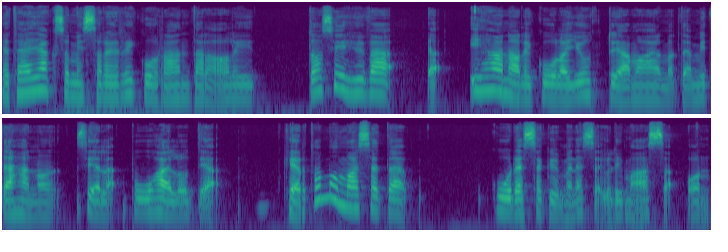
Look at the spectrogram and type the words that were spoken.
Ja tämä jakso, missä oli Riku Rantala, oli tosi hyvä ja ihana oli kuulla juttuja maailmalta ja mitä hän on siellä puuhailut ja kertoo muun muassa, että 60 ylimaassa on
